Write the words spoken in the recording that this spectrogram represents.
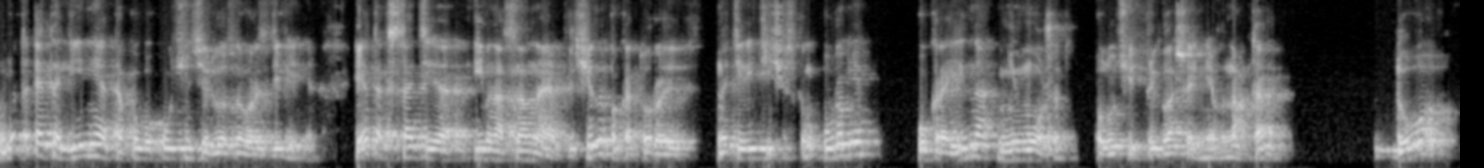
Вот это линия такого очень серьезного разделения. И это, кстати, именно основная причина, по которой на теоретическом уровне Украина не может получить приглашение в НАТО до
